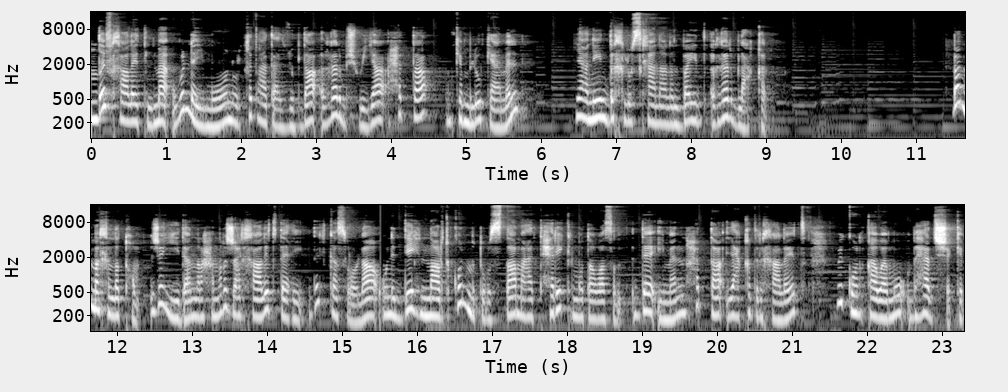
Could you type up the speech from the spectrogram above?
نضيف خليط الماء والليمون والقطعة تاع الزبدة غير بشوية حتى نكملو كامل. يعني ندخلو سخانة للبيض غير بالعقل بعد ما خلطهم جيدا راح نرجع الخليط تاعي للكاسرولة ونديه النار تكون متوسطة مع التحريك المتواصل دائما حتى يعقد الخليط ويكون قوامه بهذا الشكل.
